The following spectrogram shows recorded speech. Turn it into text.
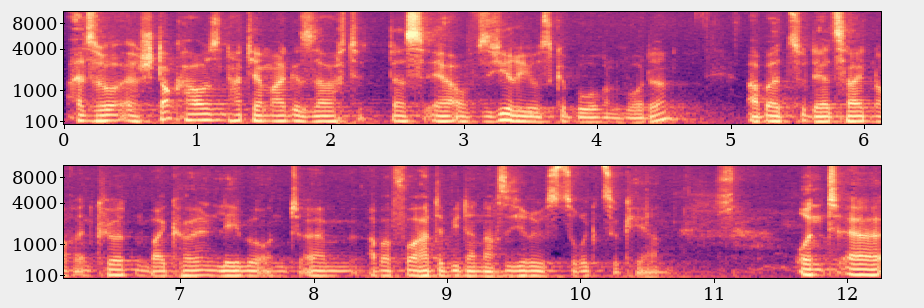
Also äh, Stockhausen hat ja mal gesagt, dass er auf Sirius geboren wurde aber zu der Zeit noch in Kürten bei Köln lebe und ähm, aber vorhatte, wieder nach Sirius zurückzukehren. Und äh,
